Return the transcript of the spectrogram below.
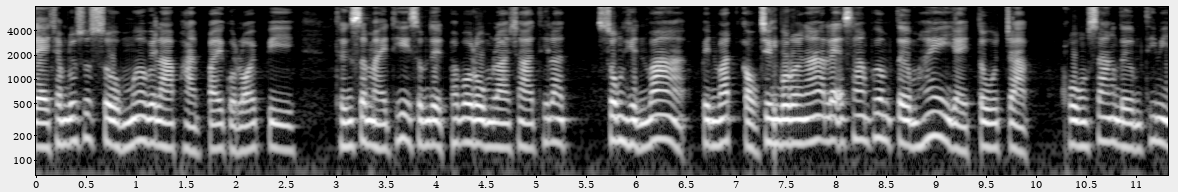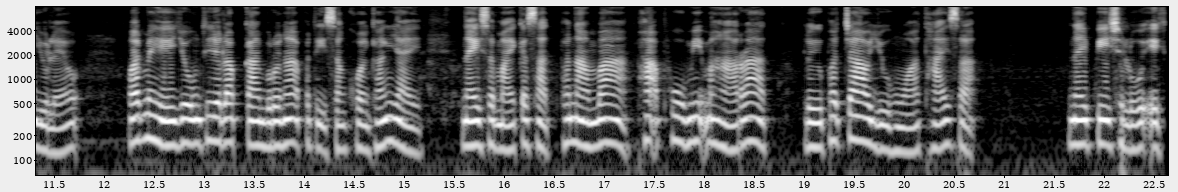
แต่ชำรุดทรุดโทรมเมื่อเวลาผ่านไปกว่าร้อยปี ถึงสมัยที่สมเด็จพระบรมราชาธิราชทรงเห็นว่าเป็นวัดเก่าจึงบูรณะและสร้างเพิ่มเติมให้ใหญ่โตจากโครงสร้างเดิมที่มีอยู่แล้ว วัดมเหยงที่ได้รับการบูรณะปฏิสังขรณ์ครั้งใหญ่ ในสมัยกษัตริย์พระนามว่าพระภูมิมหาราช หรือพระเจ้าอยู่หัวท้ายสระ ในปีฉลูเอก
